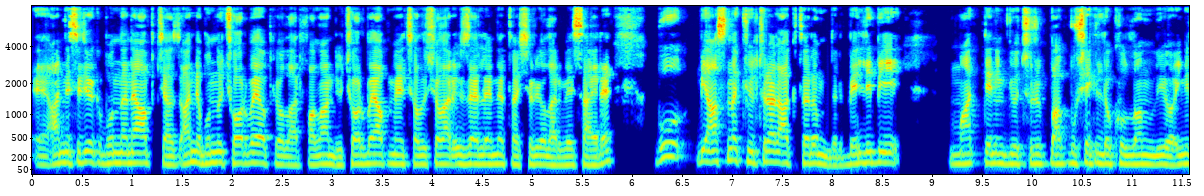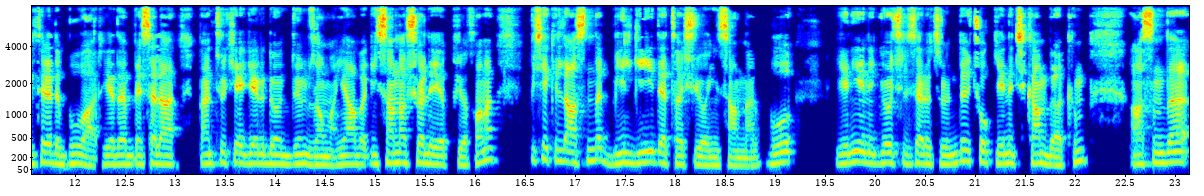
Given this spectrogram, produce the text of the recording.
Ee, annesi diyor ki bununla ne yapacağız? Anne bunu çorba yapıyorlar falan diyor. Çorba yapmaya çalışıyorlar, üzerlerine taşırıyorlar vesaire. Bu bir aslında kültürel aktarımdır. Belli bir maddenin götürüp bak bu şekilde kullanılıyor. İngiltere'de bu var. Ya da mesela ben Türkiye'ye geri döndüğüm zaman ya bak insanlar şöyle yapıyor falan. Bir şekilde aslında bilgiyi de taşıyor insanlar. Bu yeni yeni göç literatüründe çok yeni çıkan bir akım. Aslında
